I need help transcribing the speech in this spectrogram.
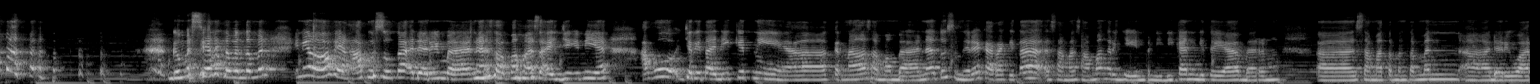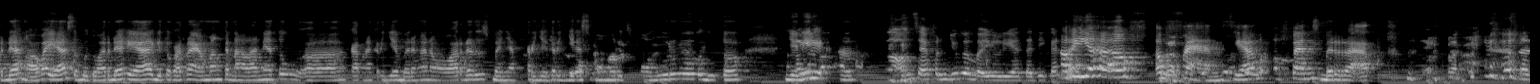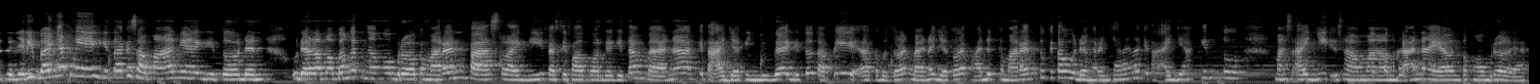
gemes ya teman-teman. Ini loh yang aku suka dari Mbak Ana sama Mas Aji ini ya. Aku cerita dikit nih, uh, kenal sama Mbak Ana tuh sebenarnya karena kita sama-sama ngerjain pendidikan gitu ya, bareng uh, sama teman-teman uh, dari Wardah, nggak apa ya, sebut Wardah ya gitu, karena emang kenalannya tuh uh, karena kerja barengan sama Wardah terus banyak kerja-kerja semua murid semua guru gitu. Jadi uh, on seven juga Mbak Yulia tadi kan. Oh iya, offense ya, offense berat. nah, jadi banyak nih kita kesamaannya gitu dan udah lama banget nggak ngobrol kemarin pas lagi festival keluarga kita Mbak Ana kita ajakin juga gitu tapi uh, kebetulan Mbak Ana jadwalnya padat kemarin tuh kita udah ngerencanain lah kita ajakin tuh Mas Aji sama Mbak Ana ya untuk ngobrol ya.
